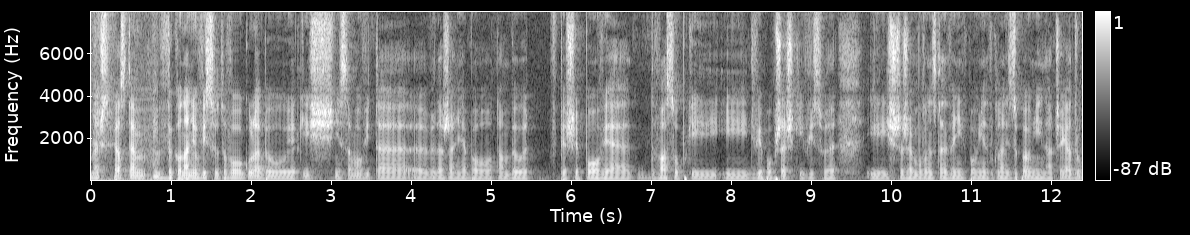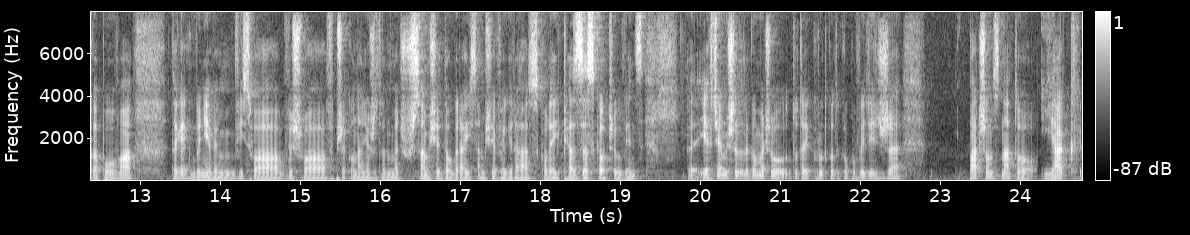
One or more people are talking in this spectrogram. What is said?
Mecz z Piastem w wykonaniu Wisły to w ogóle był jakieś niesamowite e, wydarzenie, bo tam były w pierwszej połowie dwa słupki i dwie poprzeczki Wisły i szczerze mówiąc ten wynik powinien wyglądać zupełnie inaczej, a druga połowa tak jakby nie wiem, Wisła wyszła w przekonaniu, że ten mecz już sam się dogra i sam się wygra, z kolei Piast zaskoczył, więc ja chciałem jeszcze do tego meczu tutaj krótko tylko powiedzieć, że patrząc na to, jak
